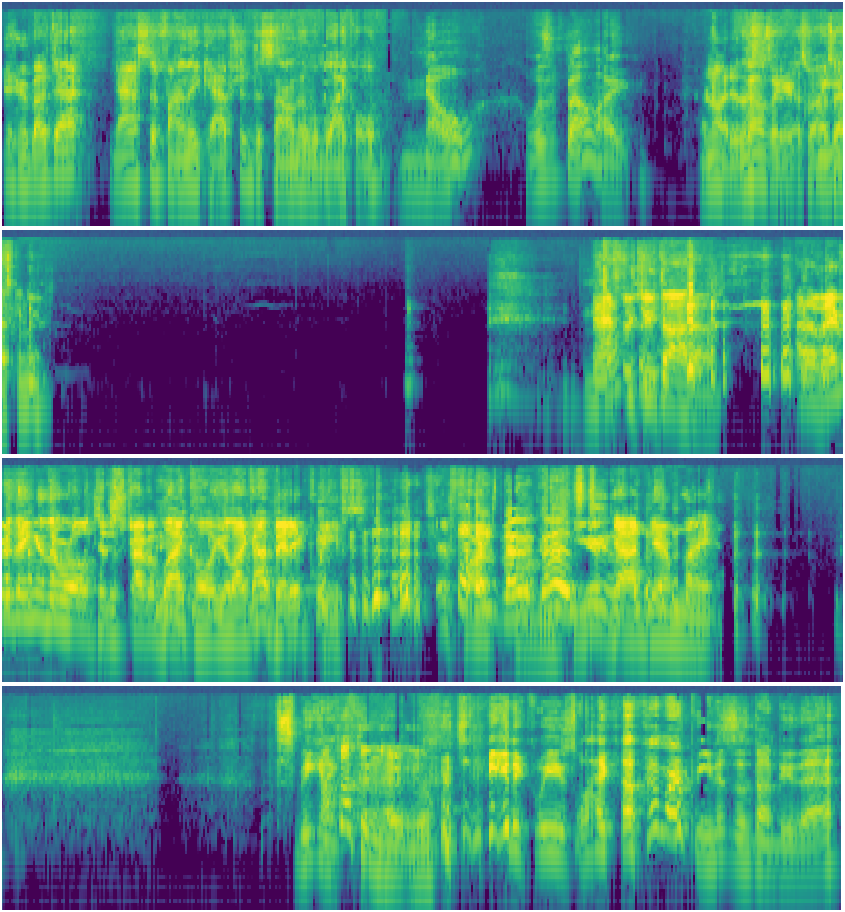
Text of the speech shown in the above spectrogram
Did you hear about that? NASA finally captured the sound of a black hole. No. What does it sound like? I don't know. I didn't listen Sounds like That's why I was asking you. No. That's what you thought of. Out of everything in the world to describe a black hole, you're like, I bet it queefs. It I farts bet for it does, You're too. goddamn right. Speaking I of fucking hate you. speaking of queefs, why how come our penises don't do that?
